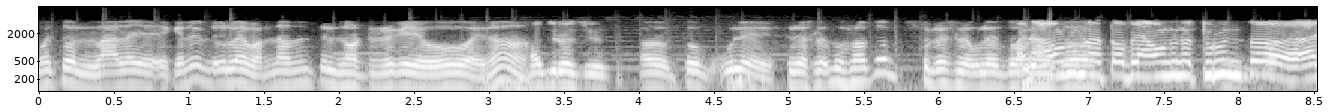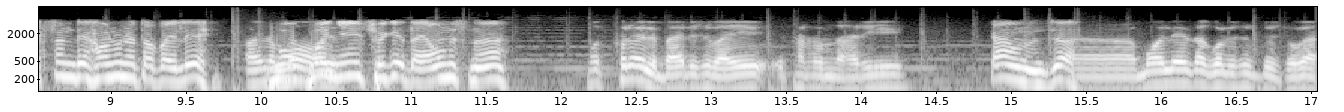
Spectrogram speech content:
म त्यो लालाई के अरे उसलाई भन्दा हुन्छ त्यसले नटेरेकै हो होइन। हजुर हजुर। त्यो उसले सुरेशलाई दोस्राउँछ सुरेशले उसले आउनु न तपाईँ आउनु न तुरुन्त एक्सन देखाउनु न तपाईँले। म यहीँ छु कि दाइ आउनुहोस् न। म थोरै अहिले बाहिर छु भाइ थाहा भन्दाखेरि कहाँ हुनुहुन्छ? अँ, मैले यता गएको छु त्यो झोगा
